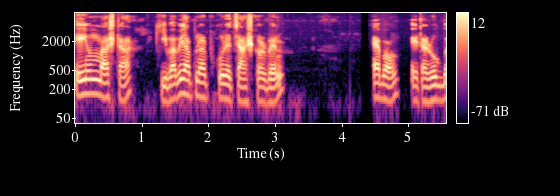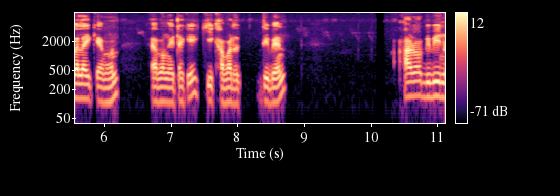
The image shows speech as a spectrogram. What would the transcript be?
এই মাছটা কীভাবে আপনার পুকুরে চাষ করবেন এবং এটা রোগবেলায় কেমন এবং এটাকে কি খাবার দিবেন আরও বিভিন্ন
